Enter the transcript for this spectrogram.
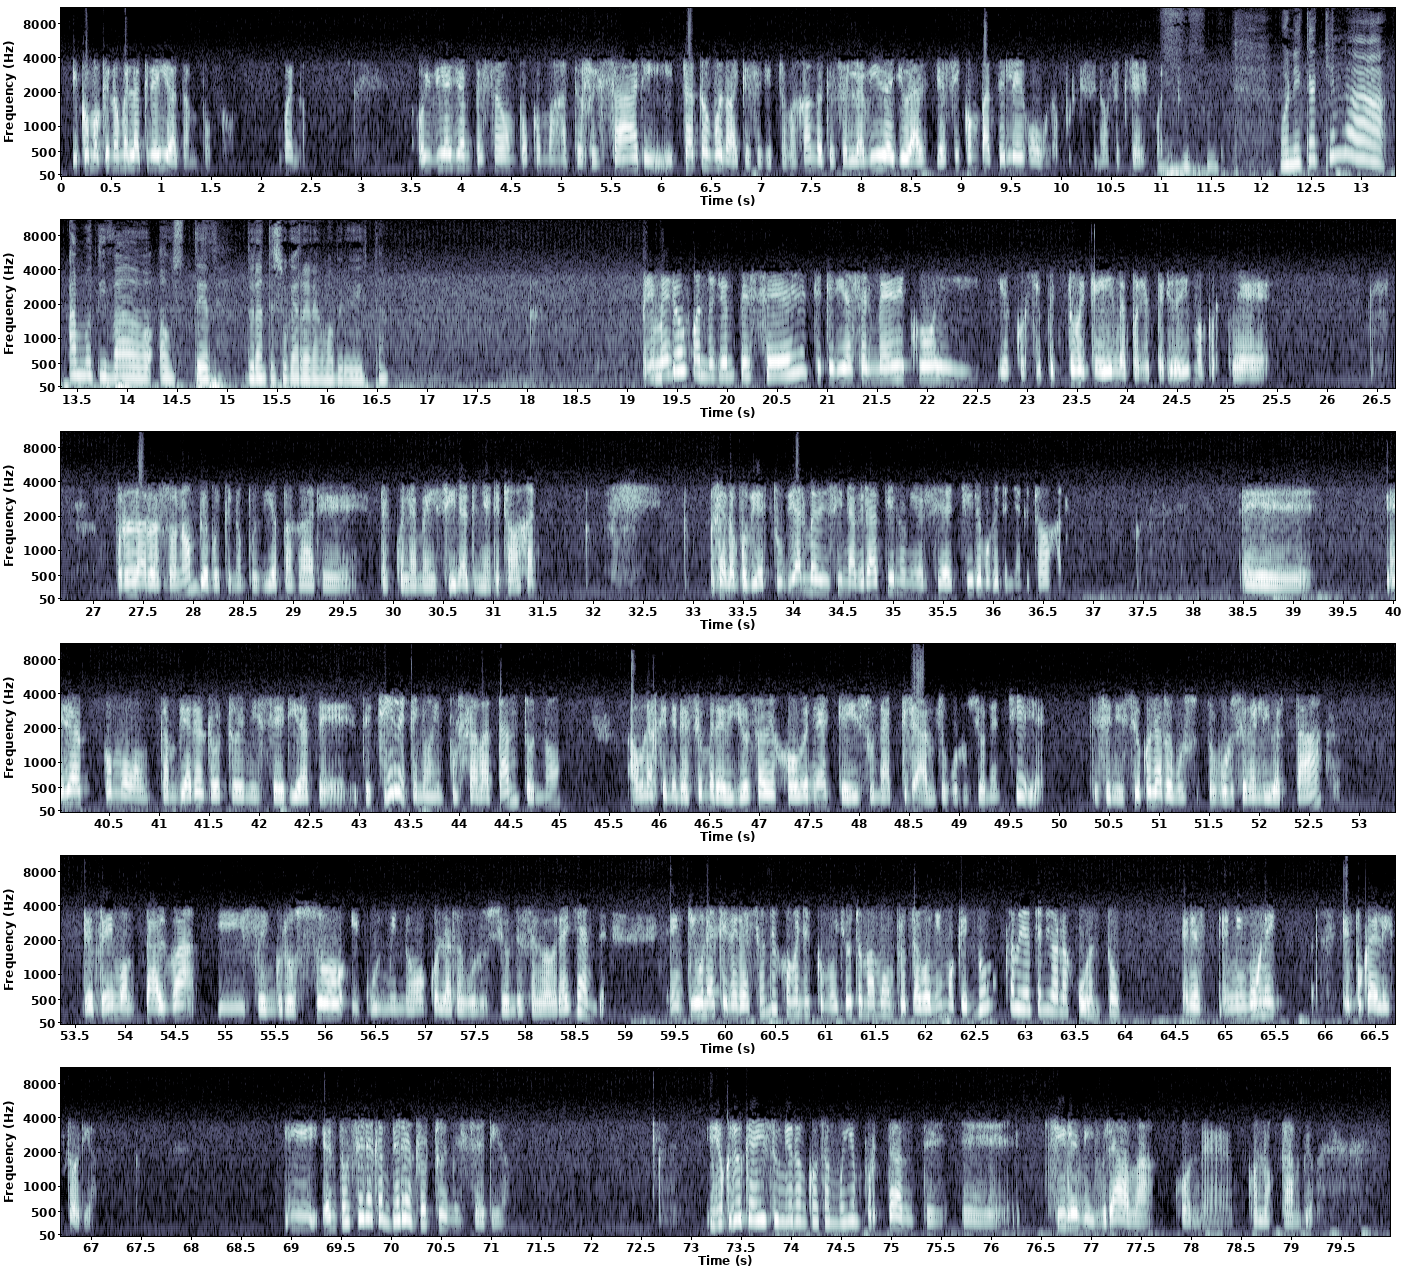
Y como que no me la creía tampoco. Bueno, hoy día ya he empezado un poco más a aterrizar y, trato, bueno, hay que seguir trabajando, hay que hacer la vida y, y así combate el ego uno, porque si no se cree el cuento. Mónica, ¿quién la ha motivado a usted durante su carrera como periodista? Primero, cuando yo empecé, que quería ser médico y, escogí, tuve que irme por el periodismo porque, por una razón obvia, porque no podía pagar eh, la escuela de medicina, tenía que trabajar. O sea, no podía estudiar medicina gratis en la Universidad de Chile porque tenía que trabajar. Eh, era como cambiar el rostro de miseria de, de Chile, que nos impulsaba tanto, ¿no? A una generación maravillosa de jóvenes que hizo una gran revolución en Chile, que se inició con la revolución en libertad de Frei Montalva y se engrosó y culminó con la revolución de Salvador Allende, en que una generación de jóvenes como yo tomamos un protagonismo que nunca había tenido la juventud en, en ninguna época de la historia. Y entonces era cambiar el rostro de miseria y yo creo que ahí se unieron cosas muy importantes. Eh, Chile vibraba con, eh, con los cambios.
